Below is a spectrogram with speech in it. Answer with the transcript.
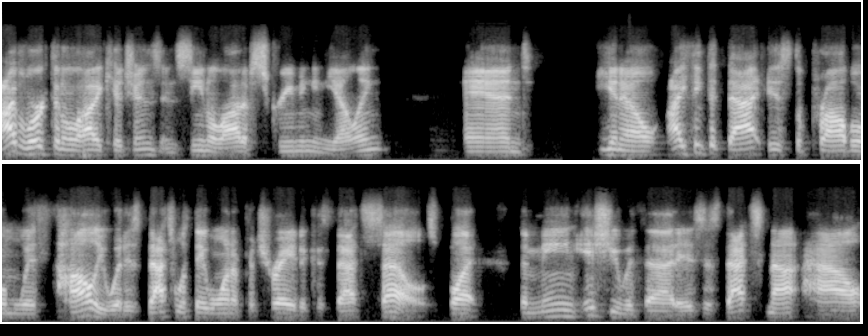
i've worked in a lot of kitchens and seen a lot of screaming and yelling and you know i think that that is the problem with hollywood is that's what they want to portray because that sells but the main issue with that is is that's not how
